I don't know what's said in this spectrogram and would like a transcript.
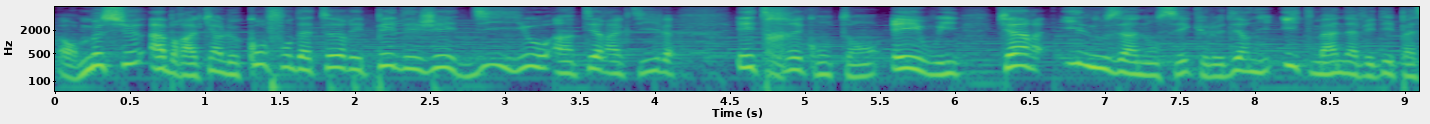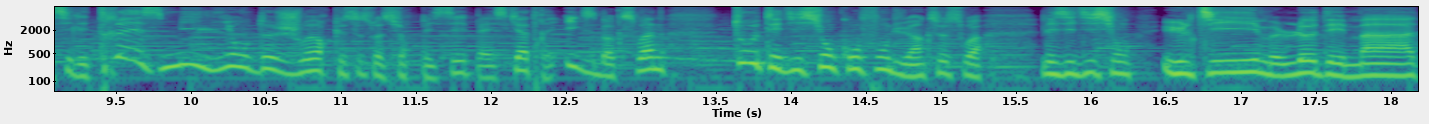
Alors monsieur Abrak, hein, le cofondateur et PDG d'IO Interactive, est très content, et oui, car il nous a annoncé que le dernier Hitman avait dépassé les 13 millions de joueurs, que ce soit sur PC, PS4 et Xbox One, toute édition confondue, hein, que ce soit les éditions ultimes, le démat,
